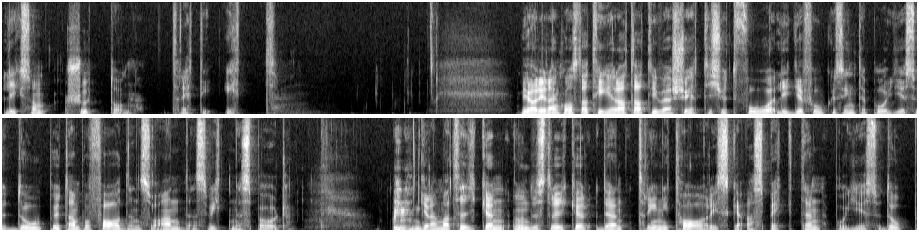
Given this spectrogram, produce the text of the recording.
liksom 17, 31. Vi har redan konstaterat att i vers 21-22 ligger fokus inte på Jesu dop utan på Faderns och Andens vittnesbörd. Grammatiken understryker den trinitariska aspekten på Jesu dop.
